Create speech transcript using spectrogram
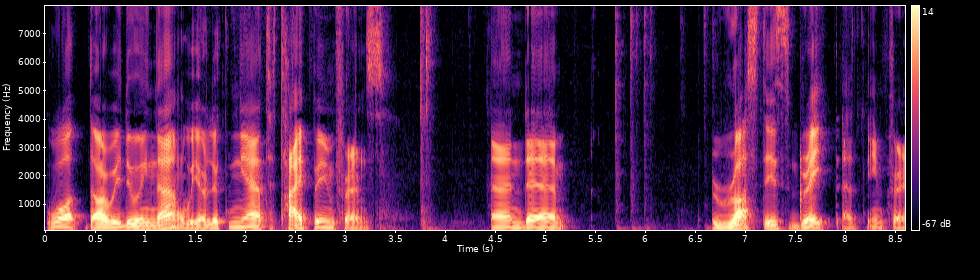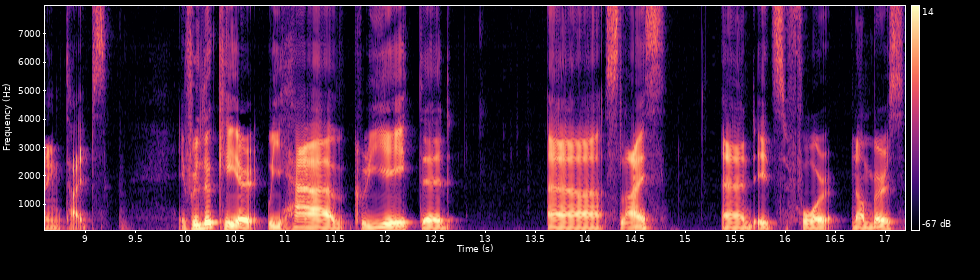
What are we doing now? We are looking at type inference, and um, Rust is great at inferring types. If we look here, we have created a slice and it's four numbers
